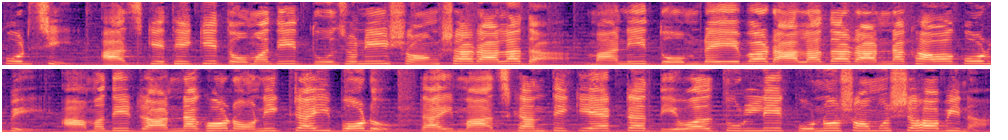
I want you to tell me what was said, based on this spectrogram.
করছি। আজকে থেকে তোমাদের দুজনের সংসার আলাদা। মানে তোমরা এবার আলাদা রান্না খাওয়া করবে। আমাদের রান্নাঘর অনেকটাই বড়, তাই মাঝখান থেকে একটা দেওয়াল তুললে কোনো সমস্যা হবে না।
